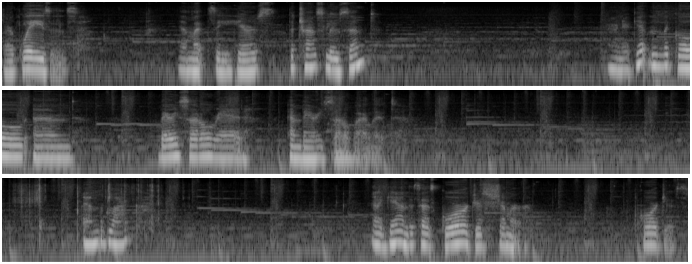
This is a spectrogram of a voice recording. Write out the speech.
They're glazes. And let's see, here's the translucent. And you're getting the gold and very subtle red and very subtle violet. And the black. And again, this has gorgeous shimmer. Gorgeous.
